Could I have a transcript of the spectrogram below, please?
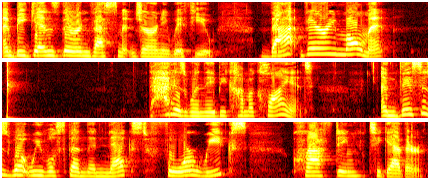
and begins their investment journey with you that very moment, that is when they become a client. And this is what we will spend the next four weeks crafting together.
